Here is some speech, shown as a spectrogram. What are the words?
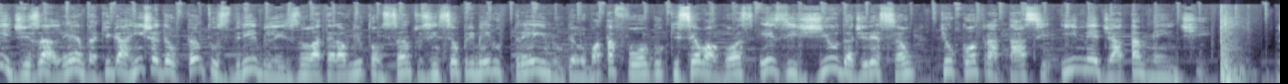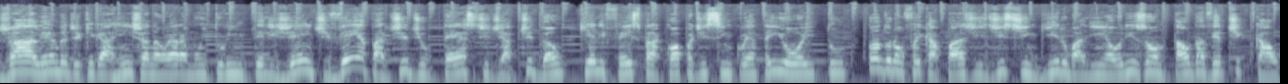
E diz a lenda que Garrincha deu tantos dribles no lateral Milton Santos em seu primeiro treino pelo Botafogo que seu algoz exigiu da direção que o contratasse imediatamente. Já a lenda de que Garrincha não era muito inteligente vem a partir de um teste de aptidão que ele fez para a Copa de 58, quando não foi capaz de distinguir uma linha horizontal da vertical,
